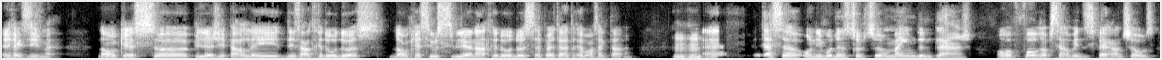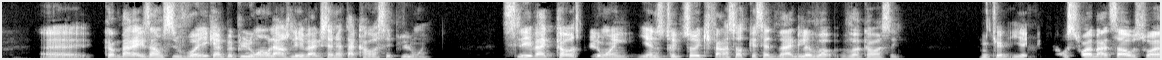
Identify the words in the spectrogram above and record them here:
Effectivement. Donc ça, puis là j'ai parlé des entrées d'eau douce. Donc si vous ciblez une entrée d'eau douce, ça peut être un très bon secteur. Mm-hmm. Euh, à ça, au niveau d'une structure même d'une plage, on va pouvoir observer différentes choses. Euh, comme par exemple, si vous voyez qu'un peu plus loin au large, les vagues se mettent à casser plus loin. Si les vagues cassent plus loin, il y a une structure qui fait en sorte que cette vague-là va, va casser. Il y a soit un bas de sable, soit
